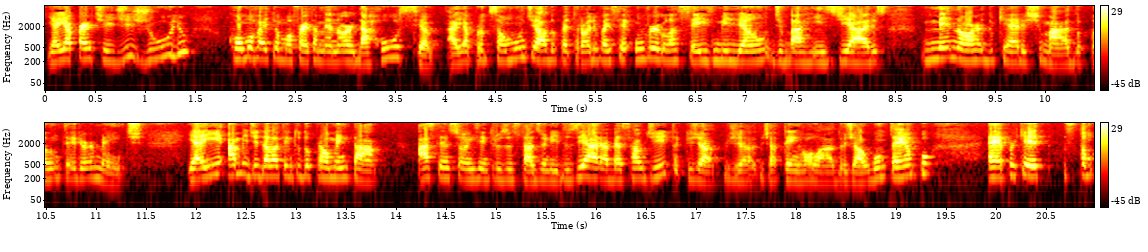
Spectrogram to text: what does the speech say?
E aí, a partir de julho, como vai ter uma oferta menor da Rússia, aí a produção mundial do petróleo vai ser 1,6 milhão de barris diários menor do que era estimado anteriormente. E aí a medida ela tem tudo para aumentar as tensões entre os Estados Unidos e a Arábia Saudita, que já, já, já tem rolado já há algum tempo, é porque estão,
